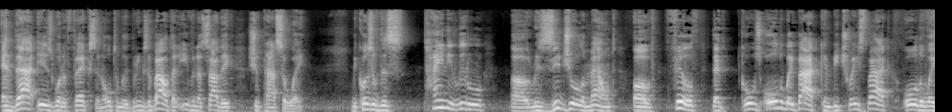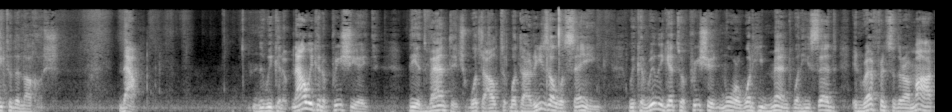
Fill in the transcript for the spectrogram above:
and that is what affects and ultimately brings about that even a tzaddik should pass away. Because of this tiny little uh, residual amount of filth that goes all the way back, can be traced back all the way to the Nachash. Now, we can now we can appreciate the advantage what what Arizal was saying we can really get to appreciate more what he meant when he said, in reference to the Ramak,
